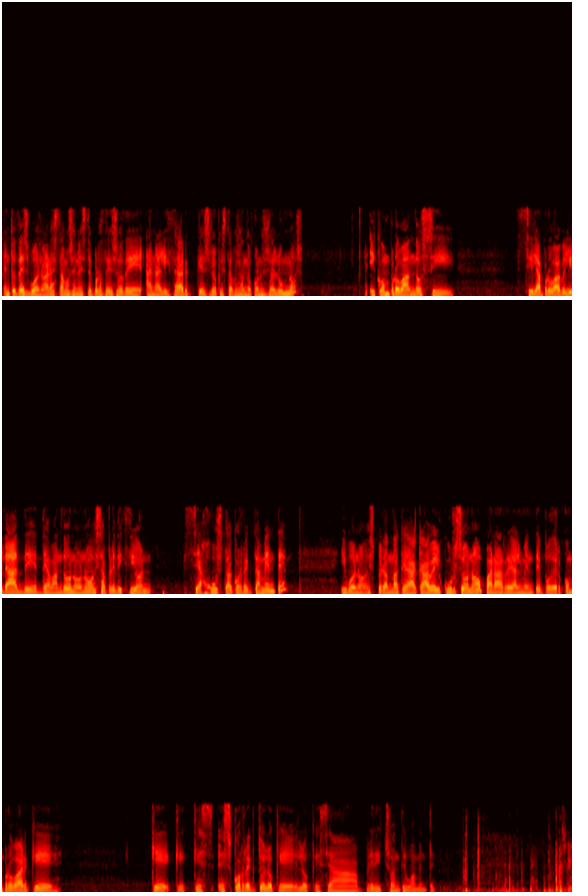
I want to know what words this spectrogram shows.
Entonces, bueno, ahora estamos en este proceso de analizar qué es lo que está pasando con esos alumnos y comprobando si, la probabilidad de, abandono o no, esa predicción se ajusta correctamente y bueno, esperando a que acabe el curso, ¿no? Para realmente poder comprobar que, es, correcto lo que se ha predicho antiguamente. Sí,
